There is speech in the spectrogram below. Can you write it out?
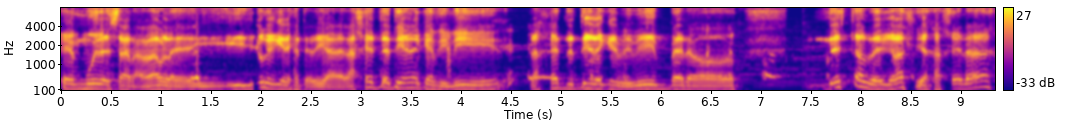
Es muy desagradable. Y, y yo qué quieres que te diga, la gente tiene que vivir, la gente tiene que vivir, pero de estas desgracias ajenas,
